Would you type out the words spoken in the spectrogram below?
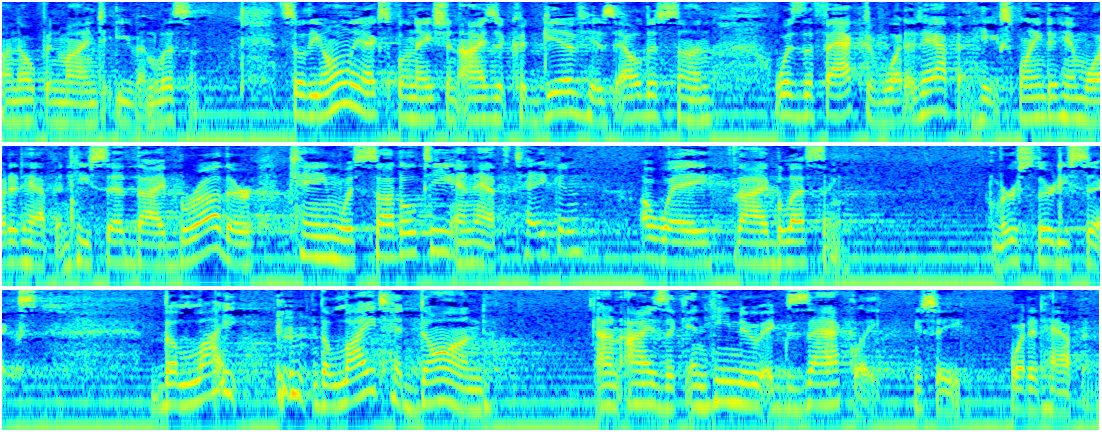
an open mind to even listen. So the only explanation Isaac could give his eldest son was the fact of what had happened. He explained to him what had happened. He said, Thy brother came with subtlety and hath taken away thy blessing. Verse 36. The light, the light had dawned on Isaac, and he knew exactly, you see, what had happened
